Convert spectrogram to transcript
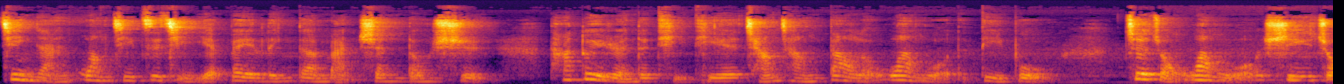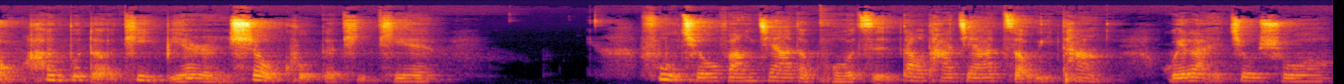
竟然忘记自己也被淋得满身都是。他对人的体贴常常到了忘我的地步，这种忘我是一种恨不得替别人受苦的体贴。傅秋芳家的婆子到他家走一趟，回来就说：“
